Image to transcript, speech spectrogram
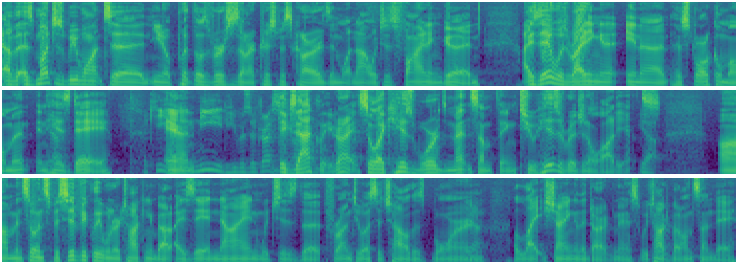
as much as we want to, you know, put those verses on our Christmas cards and whatnot, which is fine and good, Isaiah was writing in a, in a historical moment in Yeah. his day. Like he had a And- need he was addressing. Exactly right. So like his words meant something to his original audience. Yeah. Um, and so, and specifically when we're talking about Isaiah nine, which is the "For unto us a child is born, Yeah. a light shining in the darkness," we talked about on Sunday.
